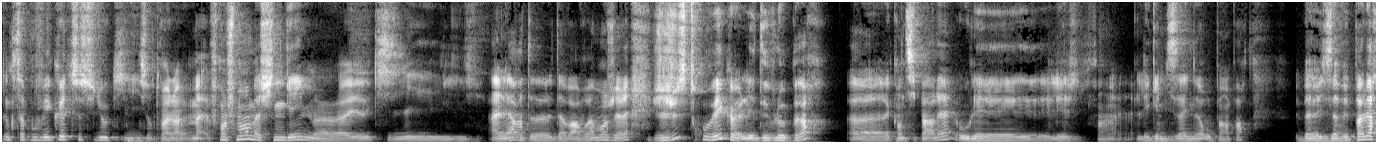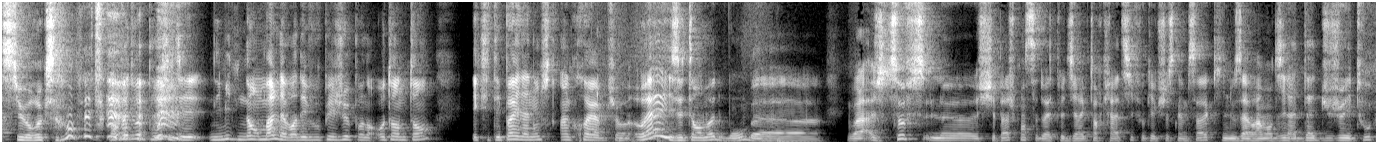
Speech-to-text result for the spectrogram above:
Donc ça pouvait que être ce studio qui surtout. voilà. euh, Ma- franchement, Machine Game euh, qui a l'air d'avoir vraiment géré. J'ai juste trouvé que les développeurs, quand ils parlaient, ou les, les, enfin, les game designers, ou peu importe, ben, ils avaient pas l'air si heureux que ça en fait. En fait, ouais, pour eux, c'était limite normal d'avoir développé le jeu pendant autant de temps et que c'était pas une annonce incroyable, tu vois. Ouais, ils étaient en mode bon bah voilà, sauf le je sais pas, je pense que ça doit être le directeur créatif ou quelque chose comme ça qui nous a vraiment dit la date du jeu et tout.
